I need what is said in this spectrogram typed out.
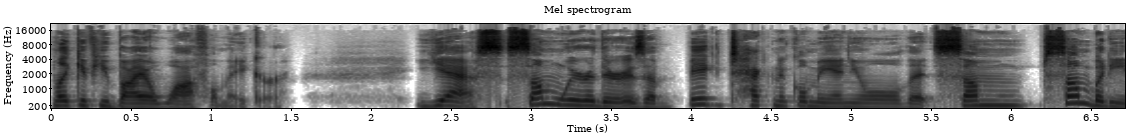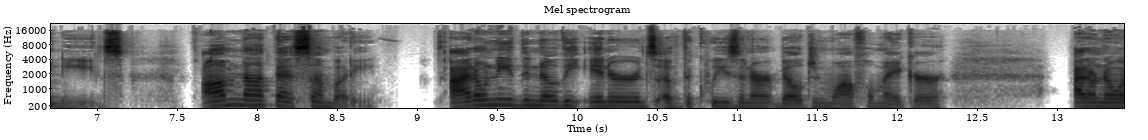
like if you buy a waffle maker. Yes, somewhere there is a big technical manual that some somebody needs. I'm not that somebody. I don't need to know the innards of the Cuisinart Belgian waffle maker. I don't know,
